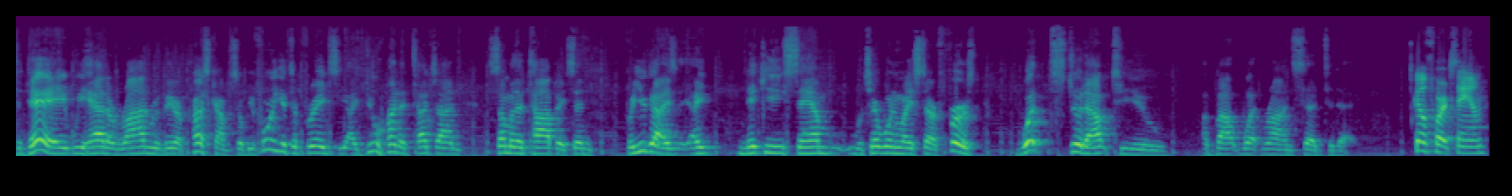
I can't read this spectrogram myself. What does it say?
today, we had a Ron Rivera press conference. So before we get to free agency, I do want to touch on some of the topics. And for you guys, I, Nicki, Sam, whichever one you want to start first, what stood out to you about what Ron said today? Go for it, Sam.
